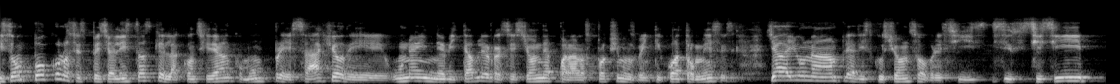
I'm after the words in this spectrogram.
Y son pocos los especialistas que la consideran como un presagio de una inevitable recesión para los próximos 24 meses. Ya hay una amplia discusión sobre si si, si,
